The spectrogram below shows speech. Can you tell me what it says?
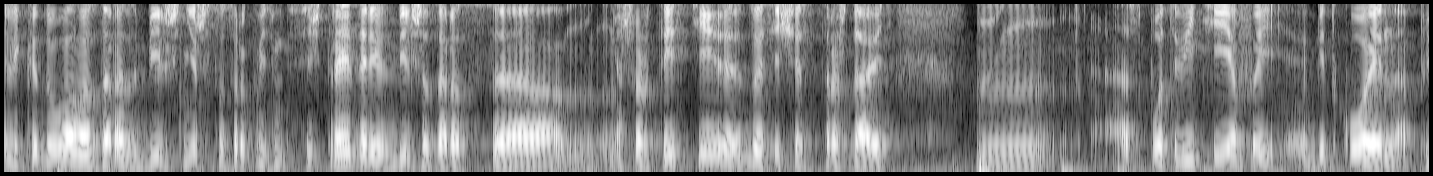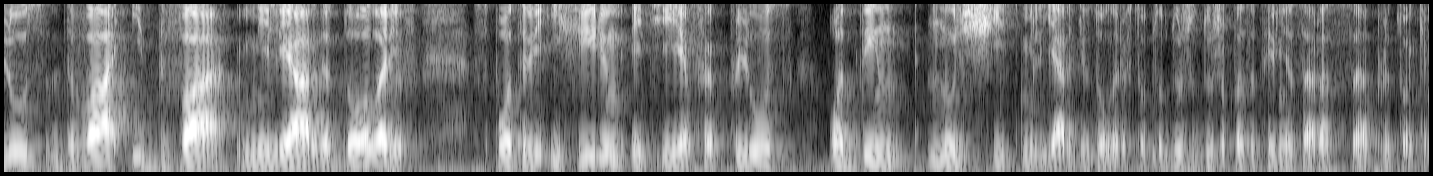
Ліквідувало зараз більш ніж 148 тисяч трейдерів. Більше зараз шортисті досі ще страждають. М, Спотові ETF біткоін плюс 2,2 мільярди доларів. Спотові ефіріум ETF плюс 1,06 мільярдів доларів. Тобто дуже дуже позитивні зараз е, притоки.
